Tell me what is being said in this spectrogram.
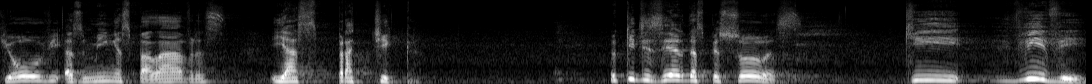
que ouve as minhas palavras e as pratica. O que dizer das pessoas que vive,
